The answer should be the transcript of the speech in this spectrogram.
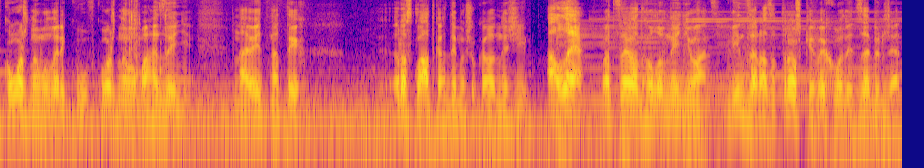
в кожному ларьку, в кожному магазині, навіть на тих розкладках, де ми шукали ножі. Але оце от головний нюанс. Він зараз трошки виходить за бюджет.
